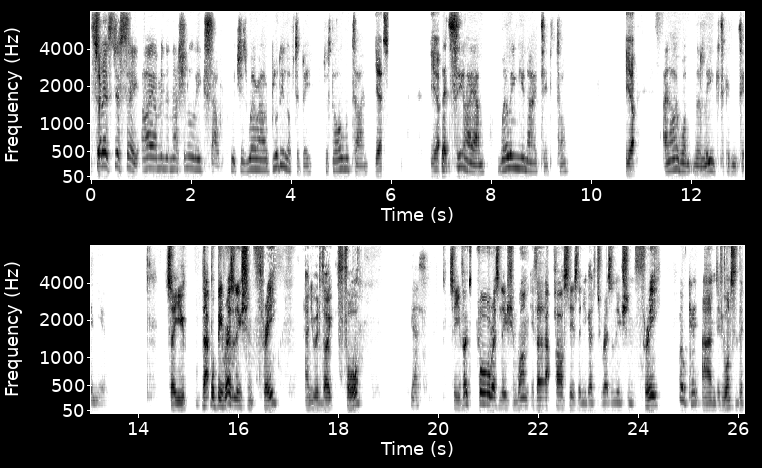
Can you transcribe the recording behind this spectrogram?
So let's just say I am in the National League South, which is where I would bloody love to be, just all the time. Yes. Yeah. Let's say I am Welling United, Tom, Yeah. and I want the league to continue. So you that would be resolution three, and you would vote for. Yes. So you voted for resolution one. If that passes, then you go to resolution three. Okay. And if you wanted the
